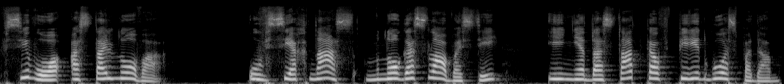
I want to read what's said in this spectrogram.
всего остального. У всех нас много слабостей и недостатков перед Господом,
